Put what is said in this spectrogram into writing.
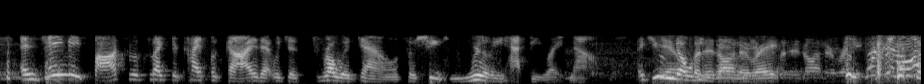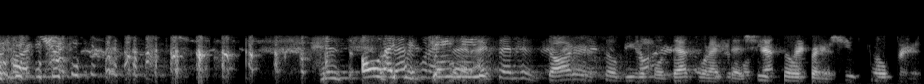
and Jamie Foxx looks like the type of guy that would just throw it down. So she's really happy right now. Like you Yeah, know, put it on her, right? Put it on her, right? put it on her. His oh, Like that's with what I said. Jamie? I said his daughter is so beautiful. That's what I said. She's so what pretty. She's so pretty.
